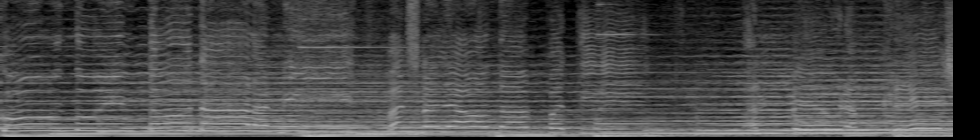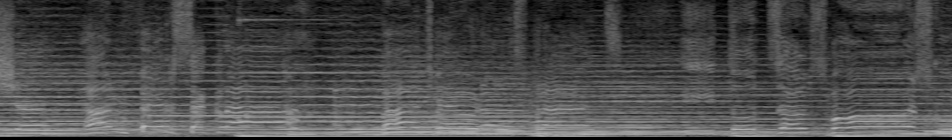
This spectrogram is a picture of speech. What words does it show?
Conduint tota la nit, vaig anar allà on de petit, en veure'm créixer, en fer-se clar, vaig veure els prats i tots els boscos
